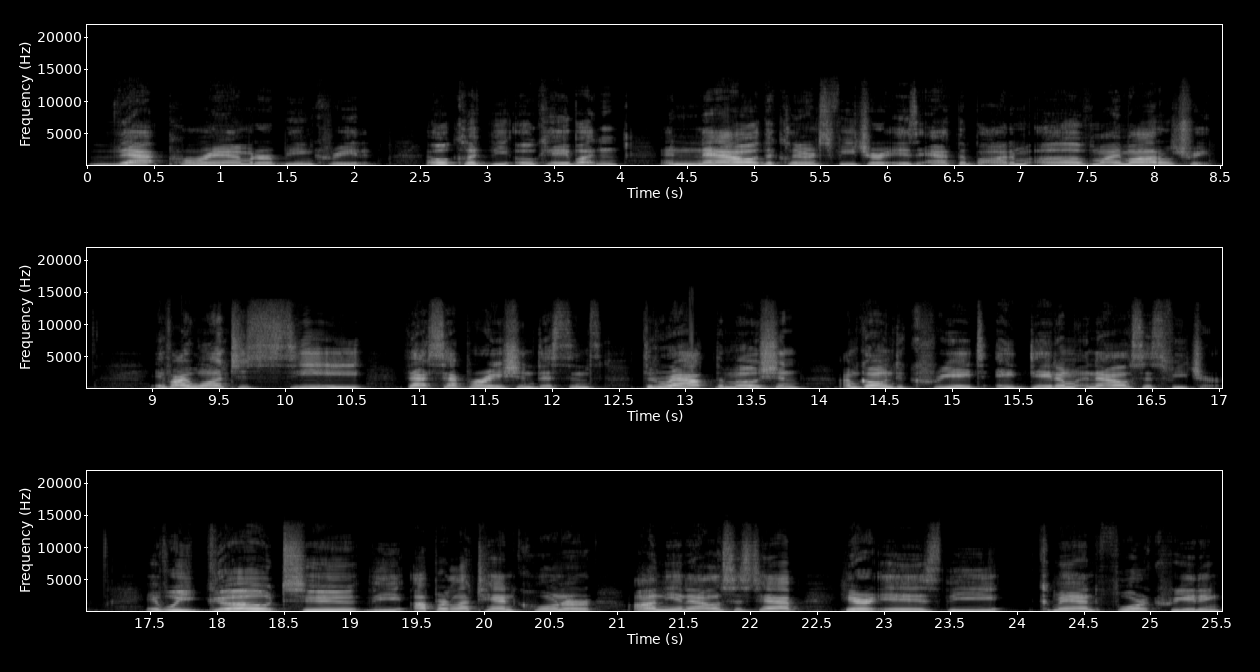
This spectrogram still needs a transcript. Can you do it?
that parameter being created. I will click the OK button, and now the clearance feature is at the bottom of my model tree. If I want to see that separation distance throughout the motion, I'm going to create a datum analysis feature. If we go to the upper left-hand corner on the analysis tab, here is the command for creating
